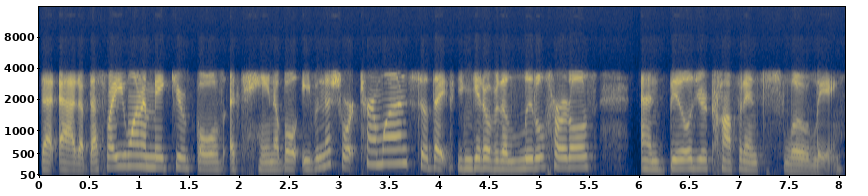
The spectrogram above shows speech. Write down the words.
that add up. That's why you want to make your goals attainable, even the short-term ones, so that you can get over the little hurdles and build your confidence slowly.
